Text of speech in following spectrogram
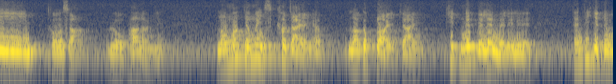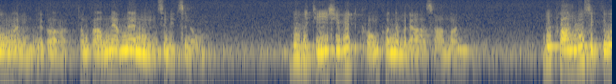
มีโทสะโลภะเหล่านี้เรามักจะไม่เข้าใจครับ เราก็ปล่อยใจคิดนึกไปเล่นไปเรื่อยๆแทนที่จะดูมันแล้วก็ทำความแนบแน่นสนิทสนม ด้วยวิถีชีวิตของคนธรรมดาสามัญด้วยความรู้สึกตัว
